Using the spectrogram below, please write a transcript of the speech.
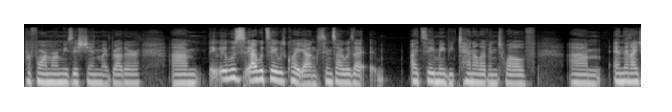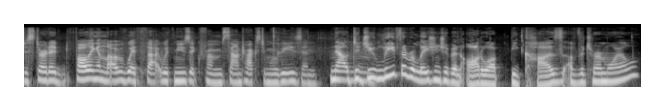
performer, musician. My brother. Um, it, it was. I would say it was quite young. Since I was at, I'd say maybe 10, 11, 12. Um, and then I just started falling in love with uh, with music from soundtracks to movies and Now, did you leave the relationship in Ottawa because of the turmoil?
